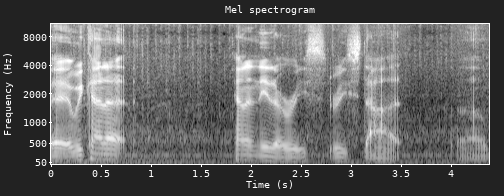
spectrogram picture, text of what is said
Hey, we kind of kind of need a re restart. Um,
